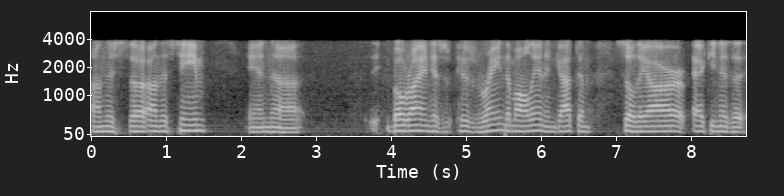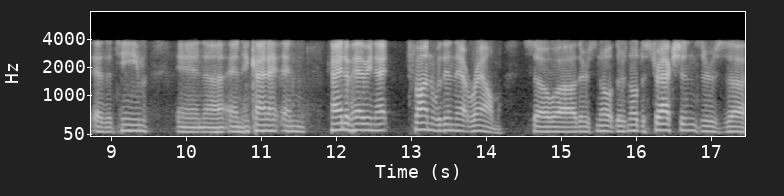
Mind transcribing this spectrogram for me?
on this uh, on this team, and uh, Bo Ryan has has reined them all in and got them so they are acting as a as a team and uh, and kind of and kind of having that fun within that realm. So uh, there's no there's no distractions. There's uh,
